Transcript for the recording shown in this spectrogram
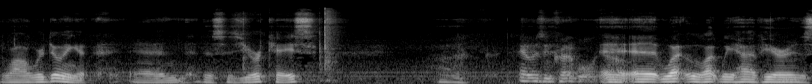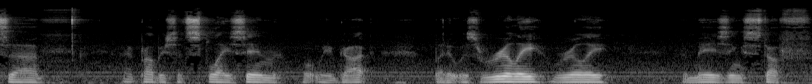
while we're doing it. And this is your case. Uh, it was incredible. Uh, uh, what, what we have here is, uh, I probably should splice in what we've got, but it was really, really amazing stuff.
